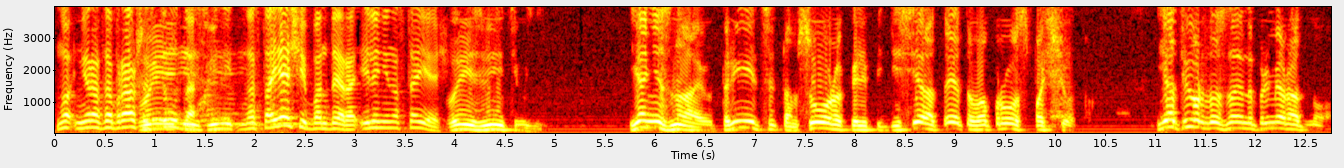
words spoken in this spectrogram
но не разобравшись Вы трудно, извините. настоящий Бандера или не настоящий. Вы извините меня. Я не знаю, 30, там, 40 или 50, это вопрос по счету. Я твердо знаю, например, одно.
